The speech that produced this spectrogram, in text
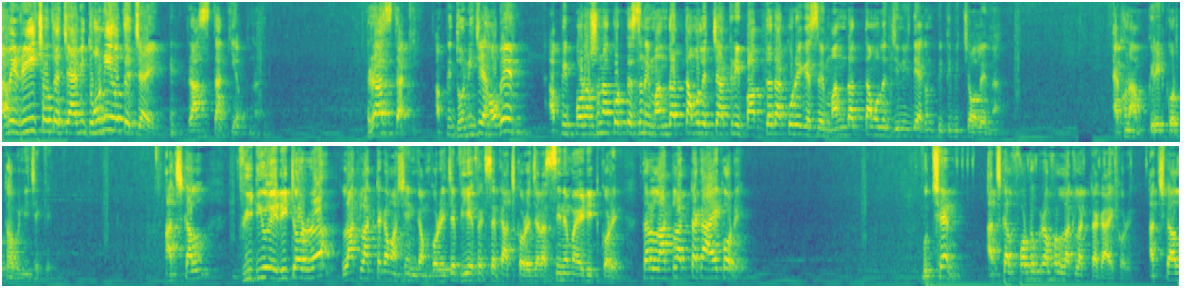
আমি রিচ হতে চাই, আমি ধনী হতে চাই। রাস্তা কি আপনার? রাস্তা কি? আপনি ধনী যে হবেন, আপনি পড়াশোনা করতেছেন, ওই মান্দাত্তা আমলের চাকরি বাপদাদা করে গেছে মান্দাত্তা আমলের জিনিস দিয়ে এখন পৃথিবী চলে না। এখন আপগ্রেড করতে হবে নিজেকে। আজকাল ভিডিও এডিটররা লাখ লাখ টাকা মাসে ইনকাম করে যে ভিএফএক্স এর কাজ করে, যারা সিনেমা এডিট করে, তারা লাখ লাখ টাকা আয় করে। বুঝছেন? আজকাল ফটোগ্রাফার লাখ লাখ টাকা আয় করে। আজকাল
